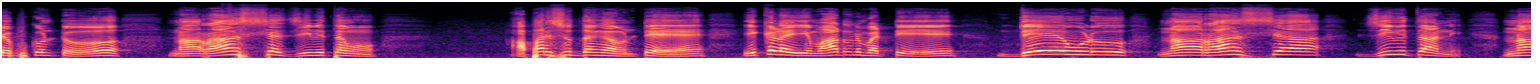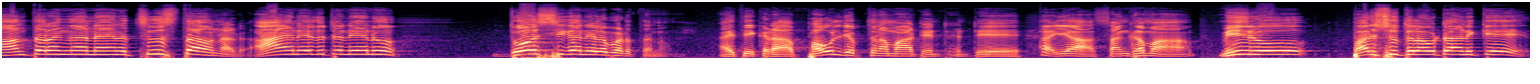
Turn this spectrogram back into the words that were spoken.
చెప్పుకుంటూ నా రహస్య జీవితము అపరిశుద్ధంగా ఉంటే ఇక్కడ ఈ మాటను బట్టి దేవుడు నా రహస్య జీవితాన్ని నా అంతరంగాన్ని ఆయన చూస్తూ ఉన్నాడు. ఆయన ఎదుట నేను దోషిగా నిలబడతాను. అయితే ఇక్కడ పౌలు చెప్తున్న మాట ఏంటంటే అయ్యా సంఘమా మీరు పరిశుద్ధులవటానికే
